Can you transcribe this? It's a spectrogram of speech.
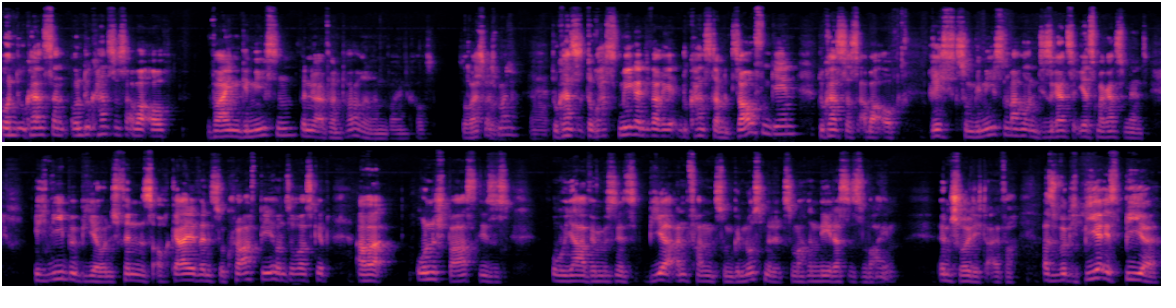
Und du kannst dann, und du kannst es aber auch Wein genießen, wenn du einfach einen teureren Wein kaufst. So, weißt du, was ich meine? Ja. Du kannst, du hast mega die Variante, du kannst damit saufen gehen, du kannst das aber auch richtig zum Genießen machen und diese ganze, jetzt mal ganz im Ernst. Ich liebe Bier und ich finde es auch geil, wenn es so Craft-Bier und sowas gibt, aber ohne Spaß dieses, oh ja, wir müssen jetzt Bier anfangen zum Genussmittel zu machen. Nee, das ist Wein. Entschuldigt einfach. Also wirklich, Bier ist Bier.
